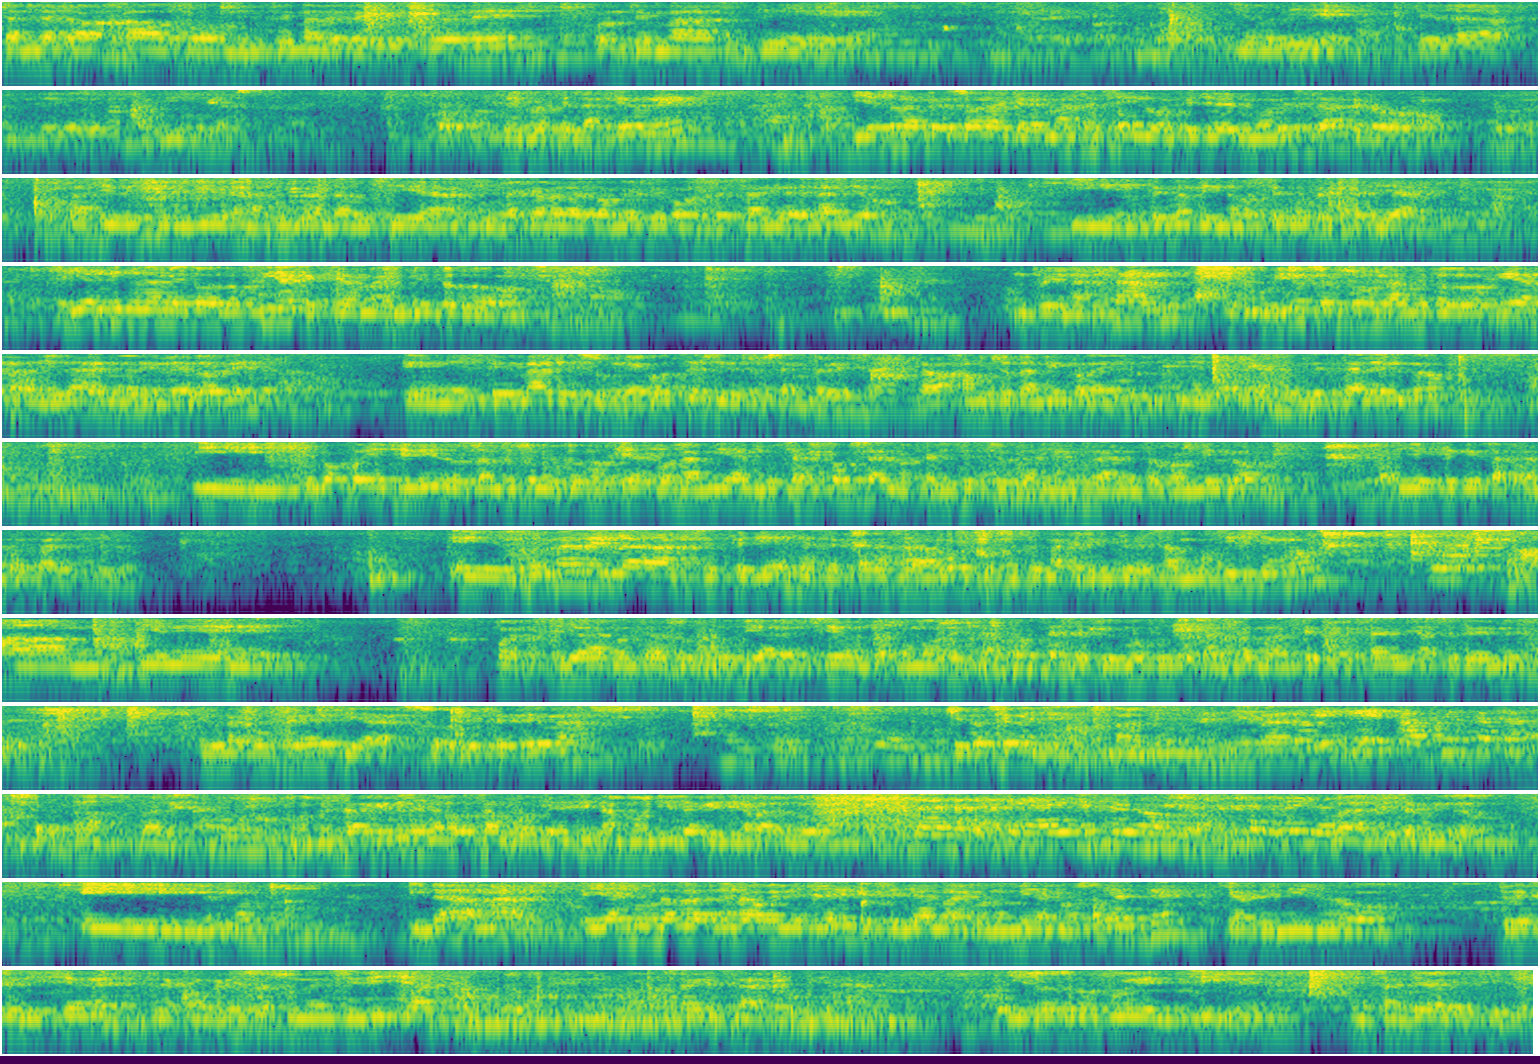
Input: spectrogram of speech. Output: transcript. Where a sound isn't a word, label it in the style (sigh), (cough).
También ha trabajado con temas de regresiones, con temas de, yo lo diré, de, la, de las familias, de constelaciones. Y es una persona que además ha sido, aunque ella es modesta, pero ha sido distinguida en la Junta de Andalucía y en la Cámara de Comercio como empresaria del año y en temas de innovación empresarial. Ella tiene una metodología que se llama el método Renaissance, es curioso, es una metodología para ayudar a emprendedores en el tema de sus negocios y de sus empresas. Trabaja mucho también con la identificación del talento y hemos coincidido tanto su metodología con la mía en muchas cosas, lo que habéis hecho también un talento conmigo, ella dice que es bastante parecido. El tema de las experiencias cercanas a la muerte es un tema que le interesa muchísimo. tiene, bueno, ella va a contar su propia versión de cómo ve estas cosas. Estuvimos juntos en Roma hace tres, años, hace tres meses en una conferencia sobre este tema que no se oye, vale. Es que acércate. Ah, vale. Como pensaba que tienes una voz tan potente y tan bonita que llegaba a todo. Es que hay ese ruido. Vale, ese ruido. Y, y nada más. Ella es fundadora de una ONG que se llama Economía Consciente, que ha tenido tres ediciones, tres congresos, uno en Sevilla, en Buenos Aires, en Argentina, y el otro fue en Chile, en Santiago de Chile.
